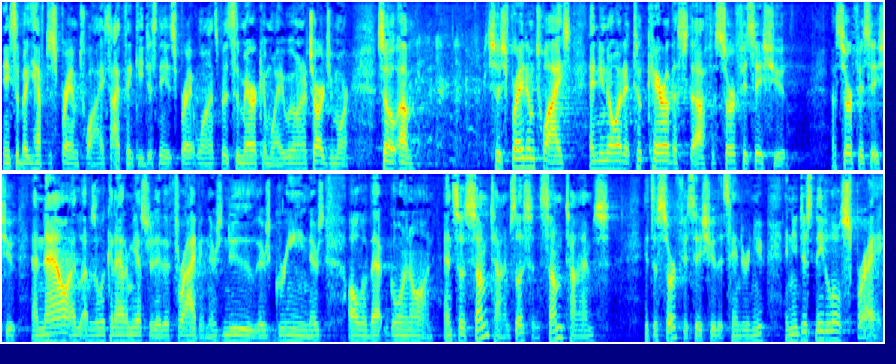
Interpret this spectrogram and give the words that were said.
And he said, but you have to spray them twice. I think he just needed to spray it once, but it's the American way. We want to charge you more. So, um, so sprayed them twice, and you know what? It took care of the stuff, a surface issue, a surface issue. And now I, I was looking at them yesterday. They're thriving. There's new, there's green, there's all of that going on. And so sometimes, listen, sometimes it's a surface issue that's hindering you, and you just need a little spray.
